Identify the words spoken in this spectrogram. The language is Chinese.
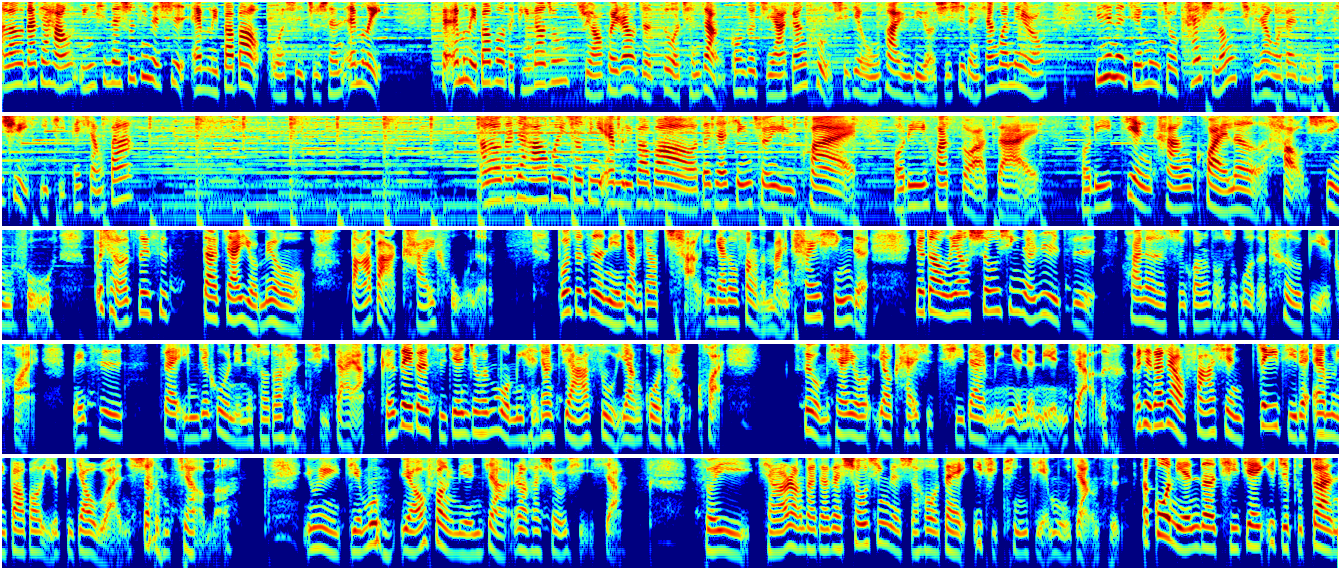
Hello，大家好，您现在收听的是 Emily 报报，我是主持人 Emily。在 Emily 报报的频道中，主要会绕着自我成长、工作、职涯、甘苦、世界文化与旅游时事等相关内容。今天的节目就开始喽，请让我带着你的思绪一起飞翔吧。Hello，大家好，欢迎收听 Emily 报报，大家新春愉快，祝你发大财，祝你健康快乐，好幸福。不晓得这次。大家有没有把把开壶呢？不过这次的年假比较长，应该都放得蛮开心的。又到了要收心的日子，快乐的时光总是过得特别快。每次在迎接过年的时候都很期待啊，可是这一段时间就会莫名很像加速一样过得很快。所以我们现在又要开始期待明年的年假了。而且大家有发现这一集的 Emily 包包也比较晚上架吗？因为节目 也要放年假，让他休息一下，所以想要让大家在收心的时候再一起听节目这样子。那过年的期间一直不断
